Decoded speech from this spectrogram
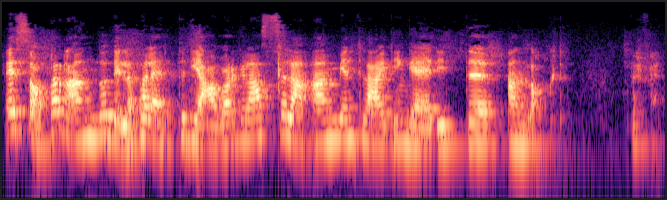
E sto parlando della palette di Hourglass la Ambient Lighting Edit Unlocked. Perfetto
